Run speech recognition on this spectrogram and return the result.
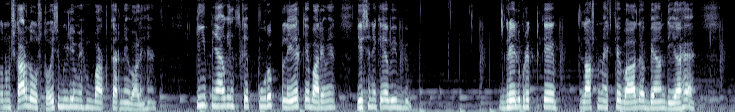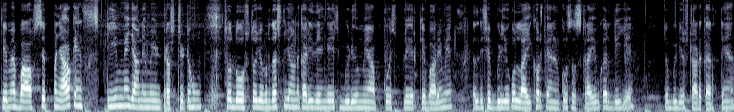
तो नमस्कार दोस्तों, इस वीडियो में हम बात करने वाले हैं टीम पंजाब किंग्स के पूर्व प्लेयर के बारे में, जिसने कि अभी घरेलू क्रिकेट के लास्ट मैच के बाद बयान दिया है कि मैं वापस से पंजाब किंग्स टीम में जाने में इंटरेस्टेड हूँ। तो दोस्तों, ज़बरदस्त जानकारी देंगे इस वीडियो में आपको इस प्लेयर के बारे में। जल्दी से वीडियो को लाइक और चैनल को सब्सक्राइब कर दीजिए। तो वीडियो स्टार्ट करते हैं।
